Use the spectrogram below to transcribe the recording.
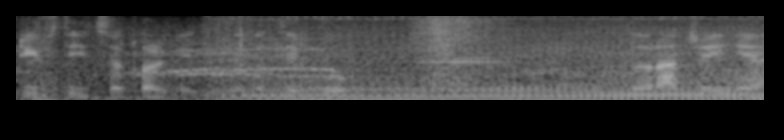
drifty i cokolwiek tego typu. To raczej nie.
